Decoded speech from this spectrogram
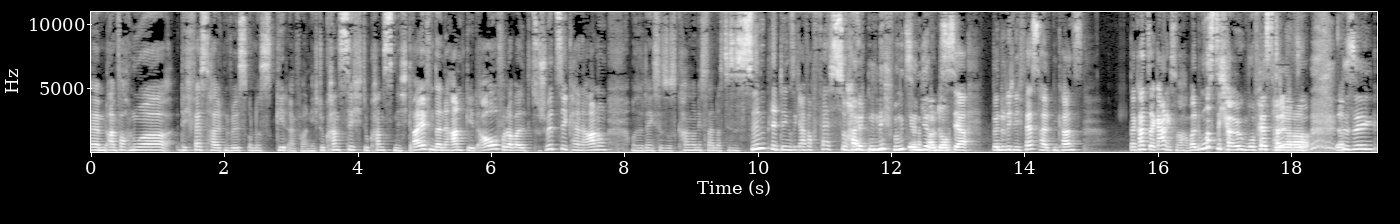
ähm, einfach nur dich festhalten willst und es geht einfach nicht. Du kannst dich, du kannst nicht greifen, deine Hand geht auf oder weil du zu schwitzig, keine Ahnung. Und du denkst dir so, es kann doch nicht sein, dass dieses simple Ding, sich einfach festzuhalten, nicht funktioniert. Ja, und das ist ja, wenn du dich nicht festhalten kannst, dann kannst du ja gar nichts machen, weil du musst dich ja irgendwo festhalten. Ja, so. ja. Deswegen,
